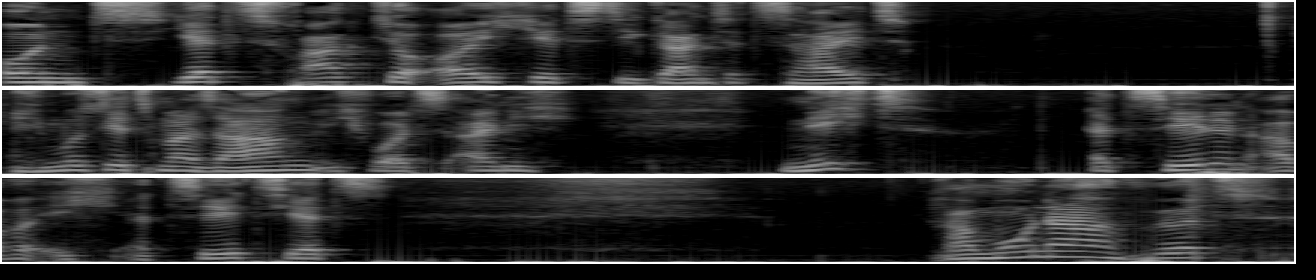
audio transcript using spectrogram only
Und jetzt fragt ihr euch jetzt die ganze Zeit, ich muss jetzt mal sagen, ich wollte es eigentlich nicht erzählen, aber ich erzähle es jetzt. Ramona wird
